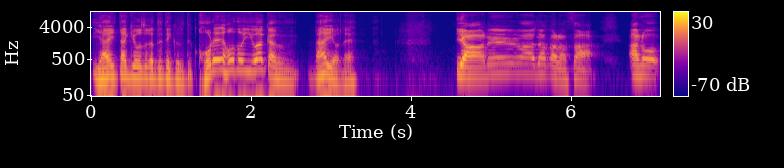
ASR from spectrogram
焼いた餃子が出てくるってこれほど違和感ないよね。いやあれはだからさあの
